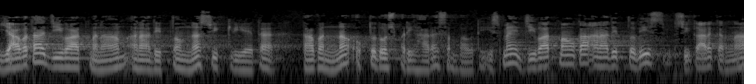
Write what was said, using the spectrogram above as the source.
यावता जीवात्मनाम अनादित्व न स्वीक्रियत। तावन न उक्त दोष परिहार संभव थी इसमें जीवात्माओं का अनादित्व भी स्वीकार करना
